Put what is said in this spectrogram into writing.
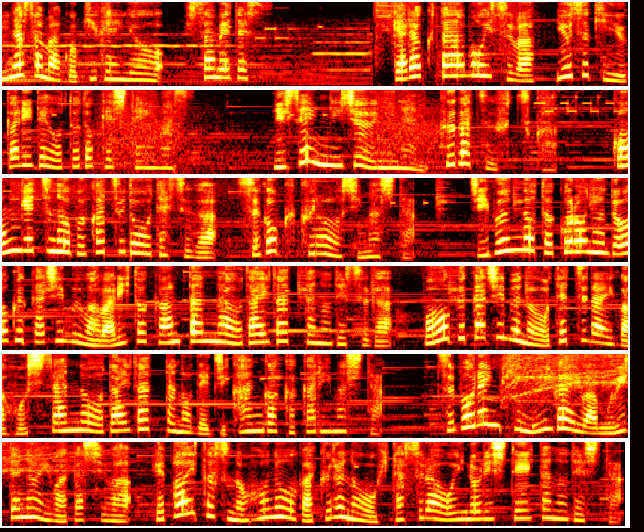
皆様ごきげんよう、ひさめです。キャラクターボイスは、ゆずきゆかりでお届けしています。2022年9月2日、今月の部活動ですが、すごく苦労しました。自分のところの道具家事部は割と簡単なお題だったのですが、防具家事部のお手伝いが星さんのお題だったので時間がかかりました。ツボ錬金以外は向いてない私は、ヘパイトスの炎が来るのをひたすらお祈りしていたのでした。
